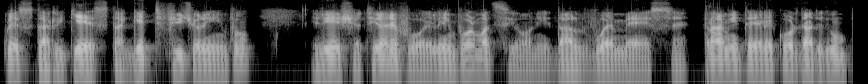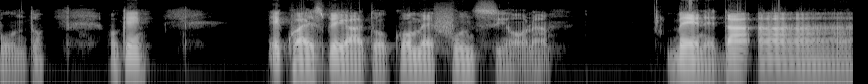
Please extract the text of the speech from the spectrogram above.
questa richiesta get future info riesce a tirare fuori le informazioni dal VMS tramite le coordinate di un punto ok? E qua è spiegato come funziona bene da uh,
